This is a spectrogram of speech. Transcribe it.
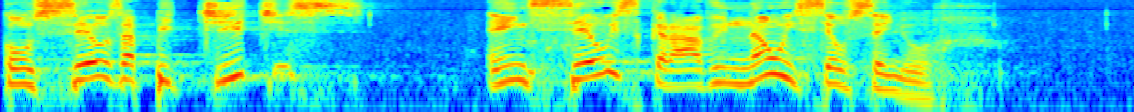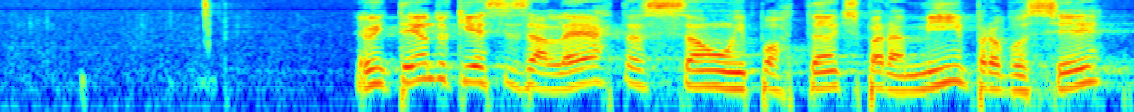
com seus apetites em seu escravo e não em seu senhor. Eu entendo que esses alertas são importantes para mim e para você,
